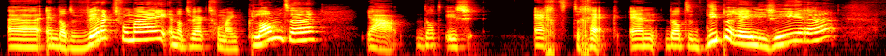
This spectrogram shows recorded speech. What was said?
Uh, en dat werkt voor mij en dat werkt voor mijn klanten ja, dat is echt te gek. En dat diepe realiseren,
